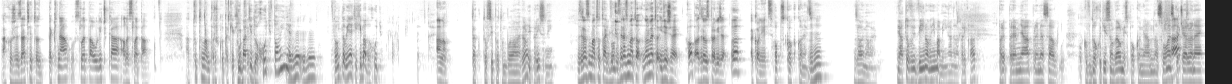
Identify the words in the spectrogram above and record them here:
Akože začne to pekná slepá ulička, ale slepá. A tuto mám trošku taký Chýba pocit. ti dochuť v tom víne? Mhm, V tomto víne ti chýba dochuť? Áno. Tak to si potom bola veľmi prísny. Zrazu ma to tak, zrazu ma to, normálne to ide, že hop a zrazu spraví, že a koniec. Hop, skok, konec. Mhm. Mm-hmm. Zaujímavé. Ja to víno vnímam inak napríklad. Pre, pre, mňa, pre mňa sa ako v dochuti som veľmi spokojný. Na slovenské Fakt? červené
